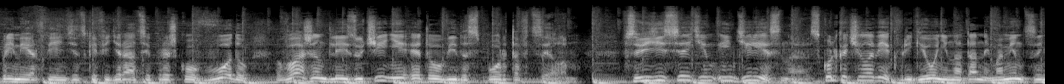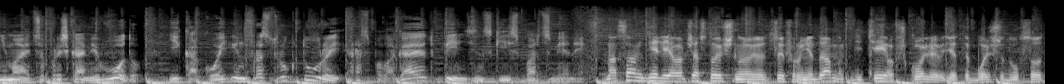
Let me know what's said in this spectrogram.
Пример Пензенской Федерации прыжков в воду важен для изучения этого вида спорта в целом. В связи с этим интересно, сколько человек в регионе на данный момент занимаются прыжками в воду и какой инфраструктурой располагают пензенские спортсмены. На самом деле я вам сейчас точную цифру не дам. Детей в школе где-то больше 200.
